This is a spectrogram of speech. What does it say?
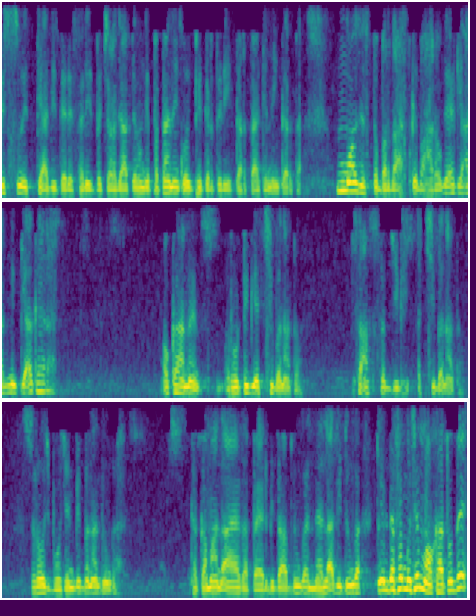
पिस्सू इत्यादि तेरे शरीर पे चढ़ जाते होंगे। पता नहीं कोई फ़िक्र तेरी करता कि नहीं करता। मौजिस तो बर्दाश्त के बाहर हो गया कि आदमी क्या कह रहा है। और कहा, मैं रोटी भी अच्छी बनाता हूँ, साग सब्ज़ी भी अच्छी बनाता हूँ, रोज भोजन भी बना दूँगा। थकमान आएगा पैर भी दाब दूँगा, नहला भी दूँगा तो एक दफ़ा मुझे मौका तो दे।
